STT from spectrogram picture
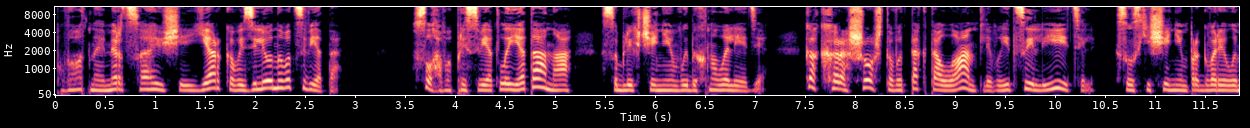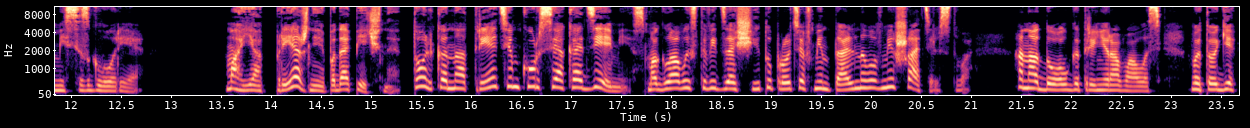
«Плотная, мерцающая, яркого зеленого цвета». «Слава Пресветлой, это она!» — с облегчением выдохнула леди. «Как хорошо, что вы так талантливый и целитель!» — с восхищением проговорила миссис Глория. Моя прежняя подопечная только на третьем курсе академии смогла выставить защиту против ментального вмешательства. Она долго тренировалась, в итоге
